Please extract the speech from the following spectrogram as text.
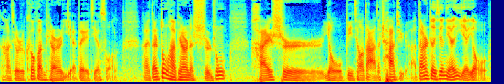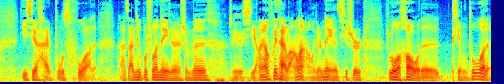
啊，就是科幻片也被解锁了，哎，但是动画片呢，始终还是有比较大的差距啊。当然这些年也有一些还不错的啊，咱就不说那个什么这个《喜羊羊灰太狼》了，我觉得那个其实落后的挺多的，《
